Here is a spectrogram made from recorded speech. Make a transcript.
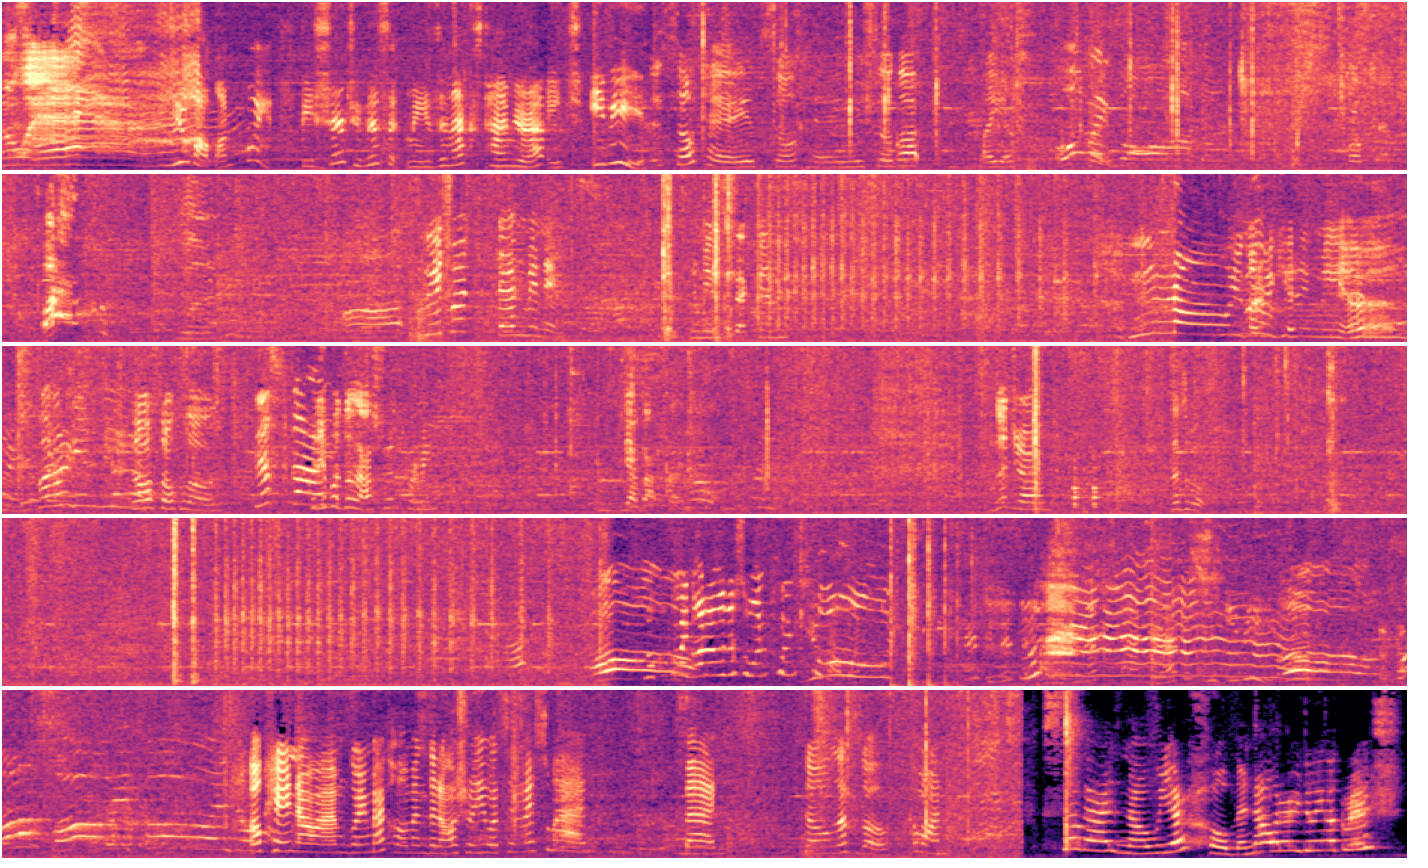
No way. You got one point. Be sure to visit me the next time you're at E HEB. It's okay, it's okay. We still got like yes. Oh my god. Okay. Uh, wait for 10 minutes. You mean seconds? No, you gotta be kidding me. Ugh. That was so close. This time. Could you put the last one for me? Yeah, that side. Good job. Let's go. Oh! Look, oh my god, I was just one point close. Be sure to visit me the next time you're at HEB. Okay, now I'm going back home and then I'll show you what's in my swag bag. So let's go. Come on. So guys, now we are home and now what are we doing, Akrish?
